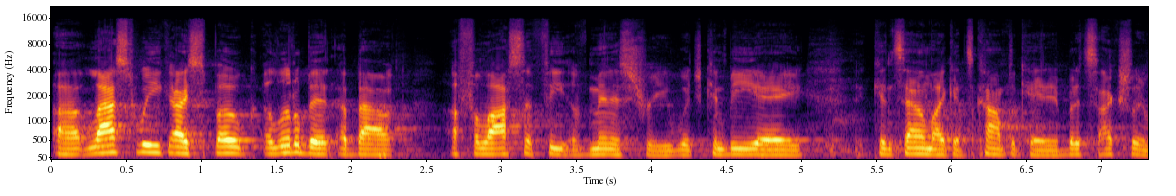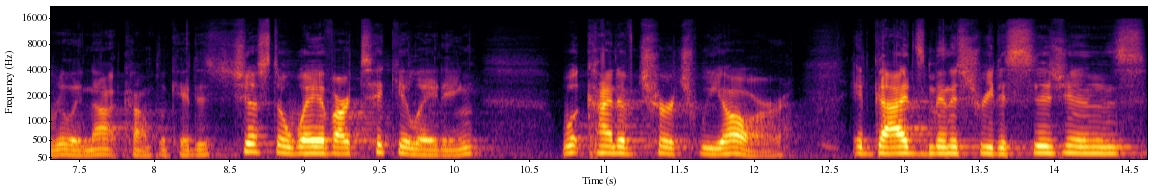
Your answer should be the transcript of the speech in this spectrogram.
Uh, last week, I spoke a little bit about a philosophy of ministry, which can be a can sound like it's complicated, but it's actually really not complicated. It's just a way of articulating what kind of church we are. It guides ministry decisions.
